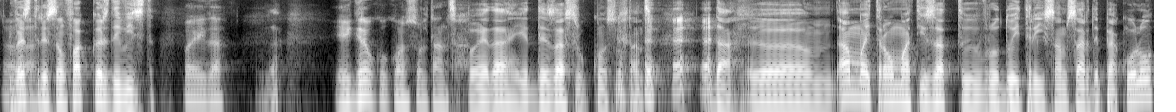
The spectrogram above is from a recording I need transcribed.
Vezi, trebuie să-mi fac cărți de vizită. Păi da. Da. E greu cu consultanța. Păi da, e dezastru cu consultanța. da, uh, am mai traumatizat vreo 2-3 samsari de pe acolo,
